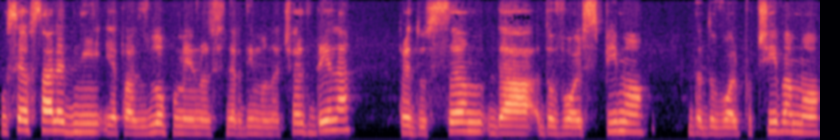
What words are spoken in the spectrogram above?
Vse ostale dni je pa zelo pomembno, da si naredimo načrt dela, predvsem, da dovolj spimo, da dovolj počivamo,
